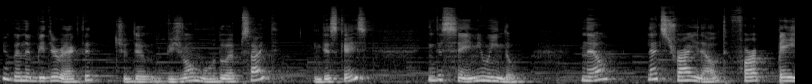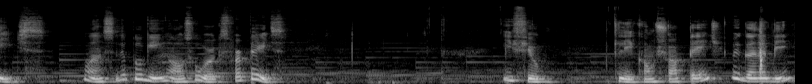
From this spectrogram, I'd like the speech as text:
you're gonna be directed to the Visualmodo website, in this case, in the same window. Now, let's try it out for pages, once the plugin also works for pages. If you click on shop page, we're gonna be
